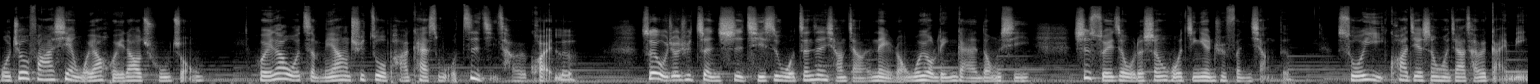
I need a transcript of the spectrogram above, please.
我就发现我要回到初衷，回到我怎么样去做 podcast，我自己才会快乐。所以我就去正视，其实我真正想讲的内容，我有灵感的东西，是随着我的生活经验去分享的。所以跨界生活家才会改名，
